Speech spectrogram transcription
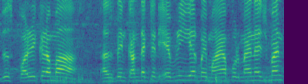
This parikrama has been conducted every year by Mayapur management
